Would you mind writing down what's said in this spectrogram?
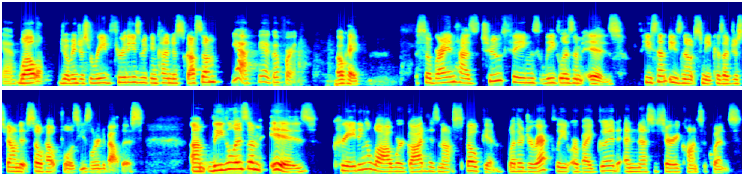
Yeah, Well, do you want me to just read through these? We can kind of discuss them. yeah, yeah. Go for it. Okay. So Brian has two things legalism is. He sent these notes to me because I've just found it so helpful as he's learned about this. Um, legalism is creating a law where God has not spoken, whether directly or by good and necessary consequence.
